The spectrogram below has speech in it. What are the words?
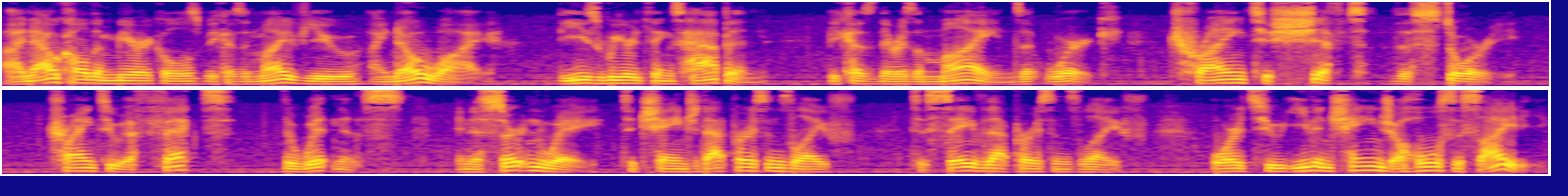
I now call them miracles because in my view, I know why. These weird things happen because there is a mind at work trying to shift the story, trying to affect the witness in a certain way to change that person's life, to save that person's life, or to even change a whole society.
